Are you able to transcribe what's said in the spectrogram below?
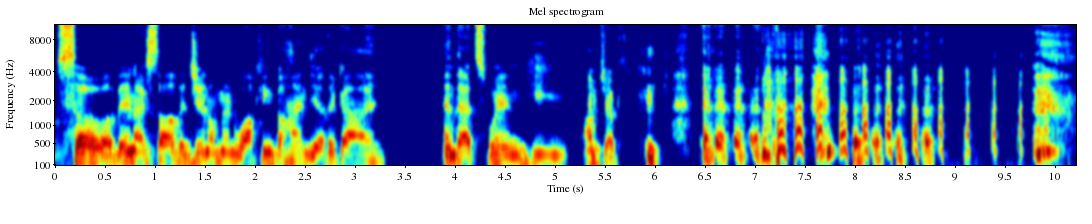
So then I saw the gentleman walking behind the other guy, and that's when he. I'm joking.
